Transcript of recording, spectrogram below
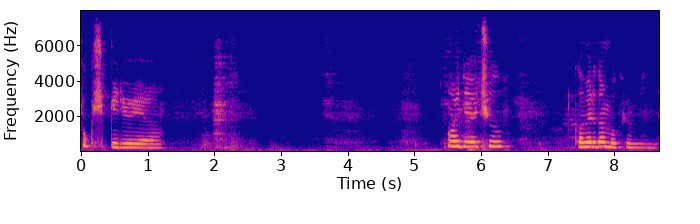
Çok ışık geliyor ya. Haydi açıl. Kameradan bakıyorum ben de.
